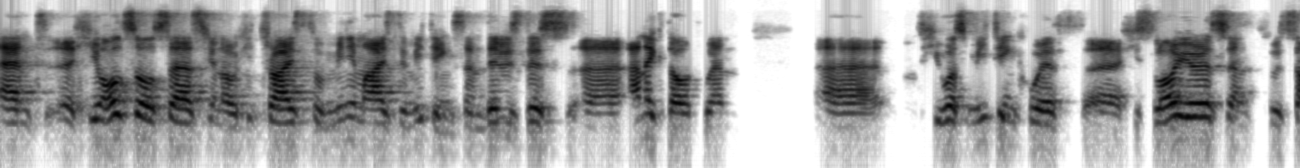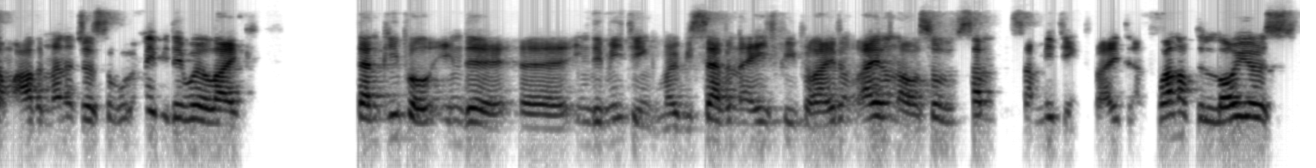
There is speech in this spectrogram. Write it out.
and uh, he also says, you know, he tries to minimize the meetings. And there is this uh, anecdote when uh, he was meeting with his lawyers and with some other managers. Maybe they were like ten people in the in the meeting, maybe seven, eight people. I don't, I don't know. So some some meeting, right? And one of the lawyers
